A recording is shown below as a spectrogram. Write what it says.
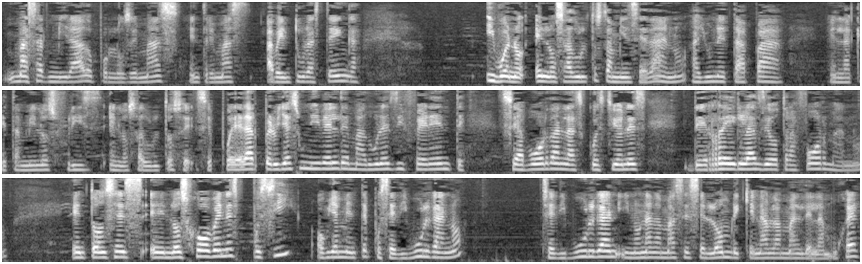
más admirado por los demás, entre más aventuras tenga. Y bueno, en los adultos también se da, ¿no? Hay una etapa en la que también los frizz en los adultos se, se puede dar, pero ya es un nivel de madurez diferente. Se abordan las cuestiones de reglas de otra forma, ¿no? Entonces, en los jóvenes, pues sí, obviamente, pues se divulgan, ¿no? Se divulgan y no nada más es el hombre quien habla mal de la mujer,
